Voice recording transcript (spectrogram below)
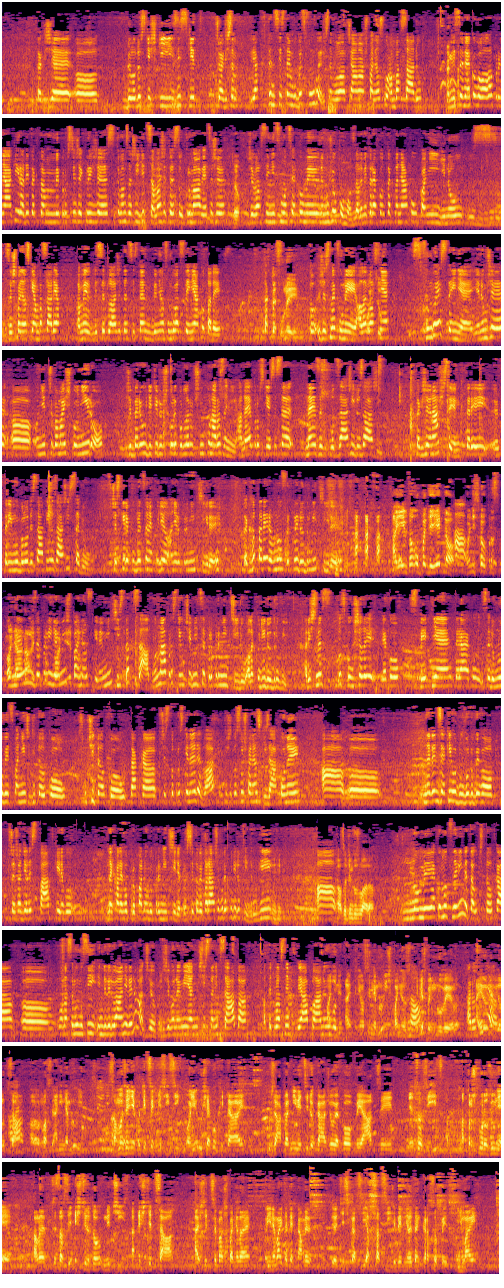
Takže uh, bylo dost těžké zjistit, třeba když jsem, jak ten systém vůbec funguje. Když jsem volala třeba na španělskou ambasádu, když jsem jako volala pro nějaký rady, tak tam mi prostě řekli, že si to mám zařídit sama, že to je soukromá věc a že, Jo. že vlastně nic moc jako mi nemůžou pomoct. Dali mi teda kontakt na nějakou paní jinou z, ze španělské ambasády a tam mi vysvětlila, že ten systém by měl fungovat stejně jako tady. Tak Jsme v Unii. to, že jsme v Unii, ale Oni vlastně funguje stejně, jenomže uh, oni třeba mají školní rok, že berou děti do školy podle ročníku narození a ne prostě, jestli se, ne od září do září. Takže náš syn, který, který mu bylo 10. září 7, v České republice nechodil ani do první třídy, tak ho tady rovnou frkli do druhé třídy. A je jim to úplně jedno. A Oni jsou prostě On maňána, neumí, za první neumí španělsky, neumí číst a psát. On má prostě učebnice pro první třídu, ale chodí do druhé. A když jsme to zkoušeli jako zpětně, teda jako se domluvit s paní ředitelkou, s učitelkou, tak eh, přesto prostě nejde vlak, protože to jsou španělský zákony a uh, nevím z jakého důvodu by ho přeřadili zpátky nebo nechali ho propadnout do první třídy. Prostě to vypadá, že bude chodit do té druhé. A A zatím to zvládá. No my jako moc nevíme, ta učitelka, uh, ona se mu musí individuálně věnovat, že jo, protože on neumí ani číst, ani psát a, a teď vlastně já plánuju od... Ani, ne- ani vlastně nemluví španělsky, No. aspoň mluvil A rozuměl, jenom neměl psát, ale- ale... ale on vlastně ani nemluví. Samozřejmě po těch třech měsících oni už jako chytají, už základní věci dokážou jako vyjádřit, něco říct a, a trošku rozumějí. Ale představ si ještě do toho umět číst a ještě psát a ještě třeba Španělé, oni nemají tak, jak máme e, tiskací a psací, že by měli ten krasopis. Oni mají,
